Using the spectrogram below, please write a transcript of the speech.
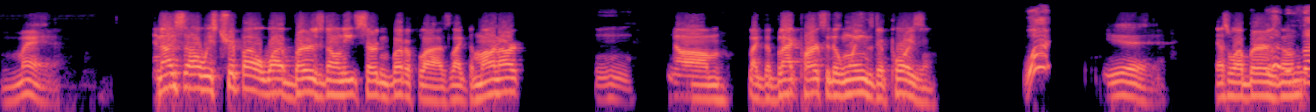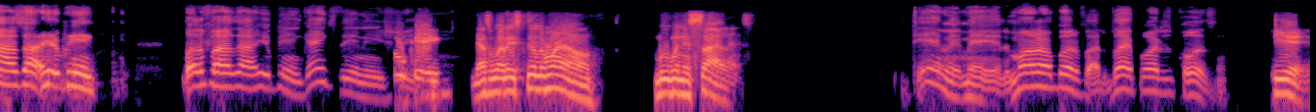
Man. And I used to always trip out why birds don't eat certain butterflies, like the monarch. Mm-hmm. Um, like the black parts of the wings, they're poison. What? Yeah. That's why birds butterflies don't. Butterflies out here being butterflies out here being gangster in these streets. Okay. That's why they're still around, moving in silence. Damn it, man. The monarch butterfly, the black part is poison. Yeah.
